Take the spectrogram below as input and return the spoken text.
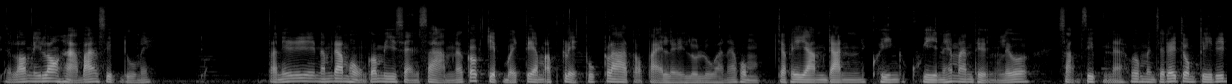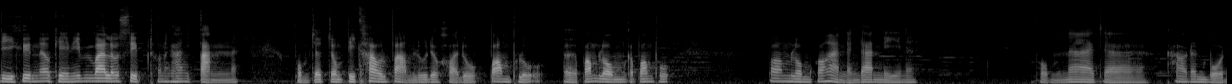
เดี๋ยวรอบนี้ลองหาบ้านสิบดูไหม ตอนนี้น้ำดำผมก็มีแสนสามนะ ก็เก็บไว้เตรียมอัปเกรดผู้กล้าต่อไปเลยรัวๆนะ ผมจะพยายามดันควีนกับควีนให้มันถึงเลเว ลสามสิบนะ เพื่อมันจะได้โจมตีได้ดีขึ้นนะโอเคนี่เป็นบ้านเลเวลสิบค่อนข้างตันนะผมจะโจมตีเข้าหรือเปล่าไม่รู้เดี๋ยวขอดูป้อมพลุเออป้อมลมกับป้อมพลุป้อมลมเขาหันทางด้านนี้นะ ผมน่าจะเข้าด้านบน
